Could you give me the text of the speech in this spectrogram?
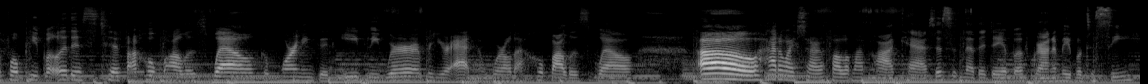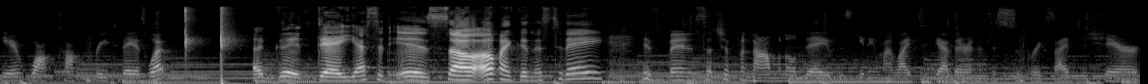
beautiful people. It is Tiff. I hope all is well. Good morning, good evening, wherever you're at in the world. I hope all is well. Oh, how do I start to follow my podcast? Is another day above ground. I'm able to see, hear, walk, talk, and breathe. Today is what? A good day. Yes, it is. So, oh my goodness, today has been such a phenomenal day of just getting my life together, and I'm just super excited to share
